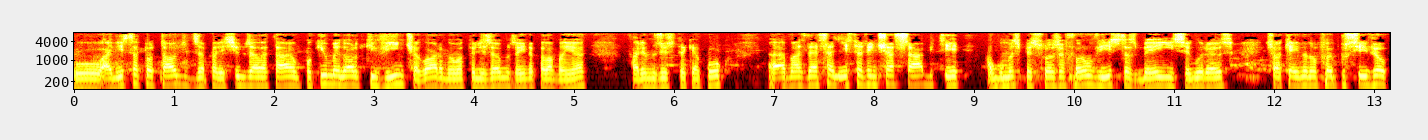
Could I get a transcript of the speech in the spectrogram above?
O, a lista total de desaparecidos ela está um pouquinho menor do que 20 agora, não atualizamos ainda pela manhã, faremos isso daqui a pouco. Uh, mas dessa lista a gente já sabe que algumas pessoas já foram vistas bem em segurança, só que ainda não foi possível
